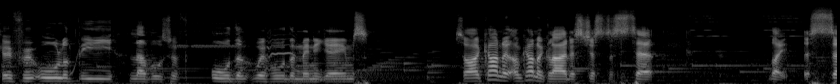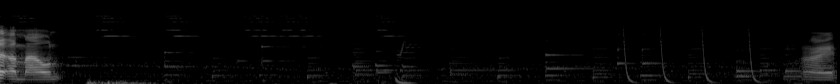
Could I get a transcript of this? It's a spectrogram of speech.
Go through all of the levels with all the with all the mini games. So I kind of I'm kind of glad it's just a set like a set amount Alright.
